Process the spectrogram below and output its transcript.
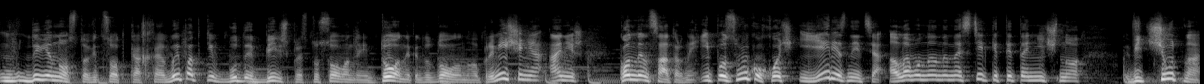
в 90% випадків буде більш пристосований до непідготовленого приміщення, аніж конденсаторний. І по звуку, хоч і є різниця, але вона не настільки титанічно відчутна,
